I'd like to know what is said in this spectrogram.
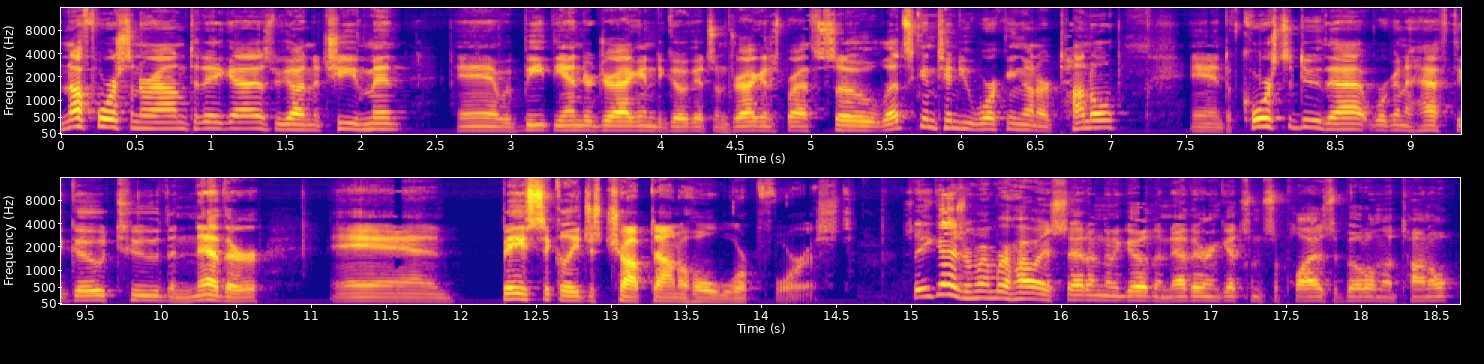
enough horsing around today, guys. We got an achievement, and we beat the Ender Dragon to go get some Dragon's Breath. So let's continue working on our tunnel. And of course, to do that, we're going to have to go to the nether and basically just chop down a whole warp forest. So you guys remember how I said I'm going to go to the nether and get some supplies to build on the tunnel?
